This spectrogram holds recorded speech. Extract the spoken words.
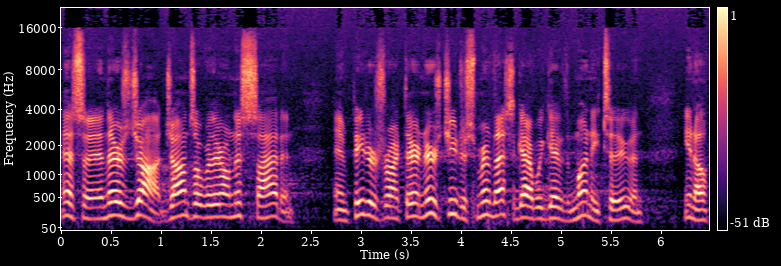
That's, uh, and there's John. John's over there on this side, and, and Peter's right there. And there's Judas. Remember, that's the guy we gave the money to. And, you know,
